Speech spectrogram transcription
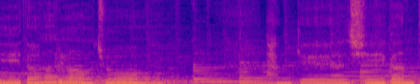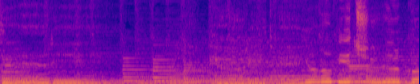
기다려줘. 함께한 시간들이 별이 되어 비출 거야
